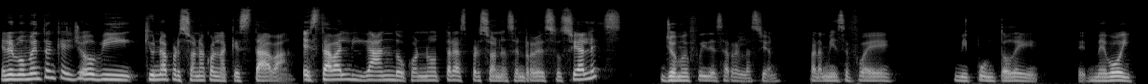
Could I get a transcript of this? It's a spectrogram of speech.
En el momento en que yo vi que una persona con la que estaba estaba ligando con otras personas en redes sociales, yo me fui de esa relación. Para mí ese fue mi punto de eh, me voy.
